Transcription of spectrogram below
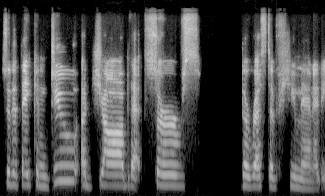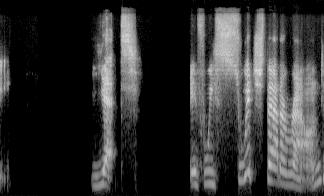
so that they can do a job that serves the rest of humanity. Yet, if we switch that around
